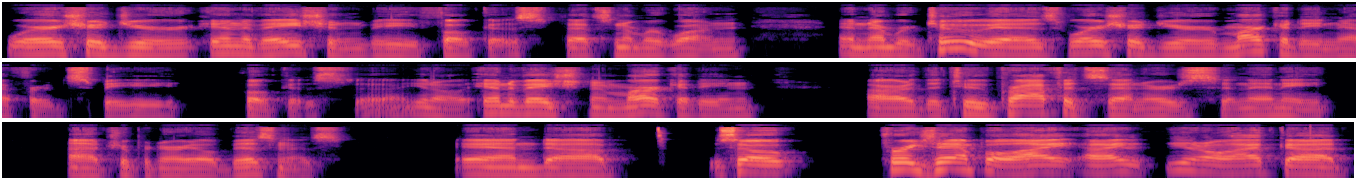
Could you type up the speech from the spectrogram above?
where should your innovation be focused? That's number one. And number two is where should your marketing efforts be focused? Uh, you know, innovation and marketing are the two profit centers in any entrepreneurial business. And uh, so, for example, I, I, you know, I've got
